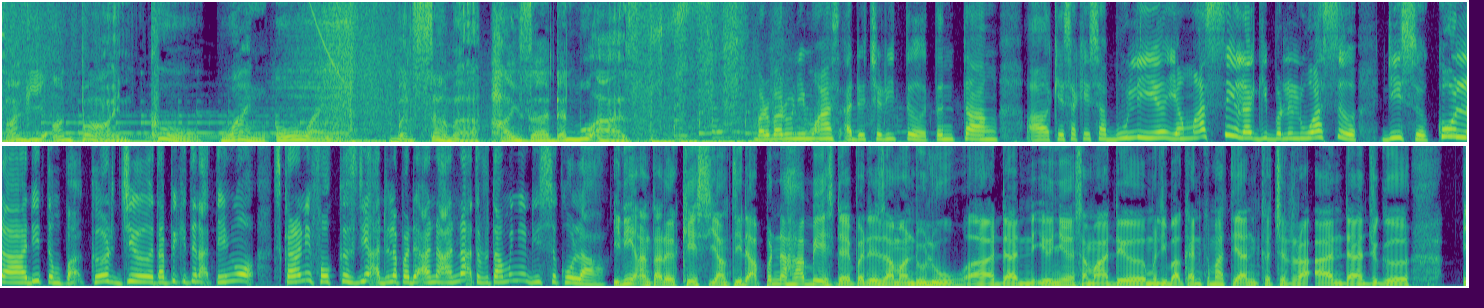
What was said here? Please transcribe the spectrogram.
Pagi on point. Cool 101. Bersama Haiza dan Muaz. Baru-baru ni Muaz ada cerita tentang uh, kisah-kisah buli ya, yang masih lagi berleluasa di sekolah, di tempat kerja. Tapi kita nak tengok sekarang ni fokus dia adalah pada anak-anak terutamanya di sekolah. Ini antara kes yang tidak pernah habis daripada zaman dulu uh, dan ianya sama ada melibatkan kematian, kecederaan dan juga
